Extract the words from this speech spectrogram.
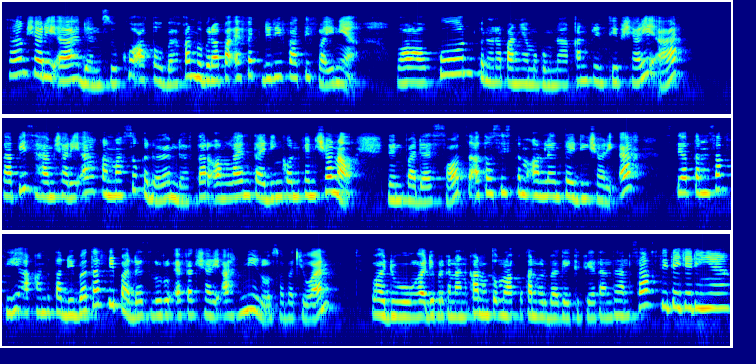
saham syariah, dan suku atau bahkan beberapa efek derivatif lainnya. Walaupun penerapannya menggunakan prinsip syariah, tapi saham syariah akan masuk ke dalam daftar online trading konvensional. Dan pada SOTS atau sistem online trading syariah, setiap transaksi akan tetap dibatasi pada seluruh efek syariah nih loh Sobat Cuan. Waduh, nggak diperkenankan untuk melakukan berbagai kegiatan transaksi deh jadinya.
